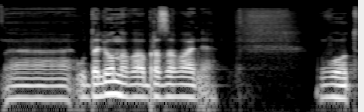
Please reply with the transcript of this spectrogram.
удаленного образования. Вот.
